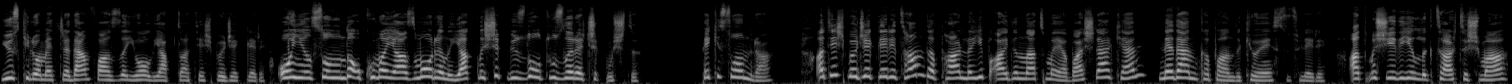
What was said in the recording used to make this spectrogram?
100 kilometreden fazla yol yaptı ateş böcekleri. 10 yıl sonunda okuma yazma oranı yaklaşık %30'lara çıkmıştı. Peki sonra? Ateş böcekleri tam da parlayıp aydınlatmaya başlarken neden kapandı köy enstitüleri? 67 yıllık tartışma,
